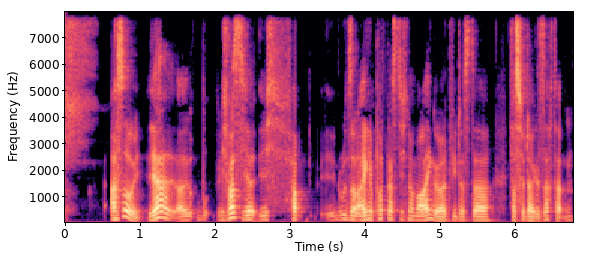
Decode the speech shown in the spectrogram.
Ach so, ja, äh, ich weiß ich habe in unseren eigenen Podcast nicht nochmal reingehört, wie das da, was wir da gesagt hatten.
